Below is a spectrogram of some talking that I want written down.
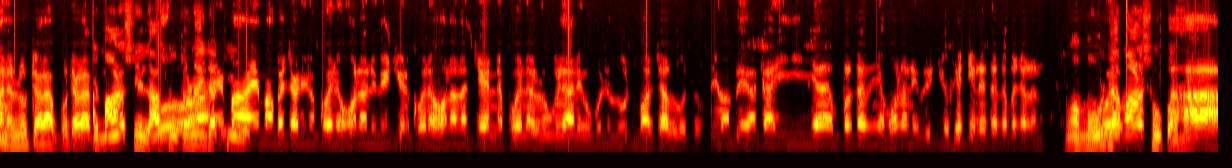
અને લૂંટારા ફૂટારા માણસ માણસની લાશો તણાઈ જતી એમાં એમાં બચાડીને કોઈને હોનાની વીંટીઓ ને કોઈને હોનાના ચેન ને કોઈને લુગડા ને એવું બધું લૂંટમાર ચાલુ હતો. એવા બે હતા ઈ પ્રકારની હોનાની વીંટીઓ ખેંચી લેતા હતા બધાને. આ માણસ ઉપર. હા.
